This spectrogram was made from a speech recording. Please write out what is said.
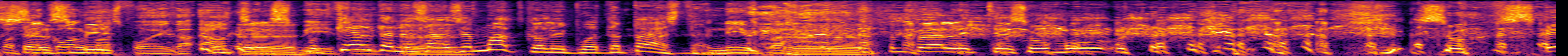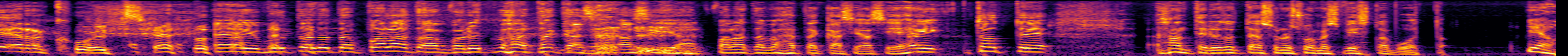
se kolmas Smith. poika, Axel Smith. Mutta keltä ne sai sen matkalipun, että päästään? Niinpä. Pöllittiin sun, mu- sun sellainen. Ei, mutta tota, palataanpa nyt vähän takaisin asiaan. Palataan vähän takaisin asiaan. Hei, te olette, Santeri, te olette asunut Suomessa 500 vuotta. Joo.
